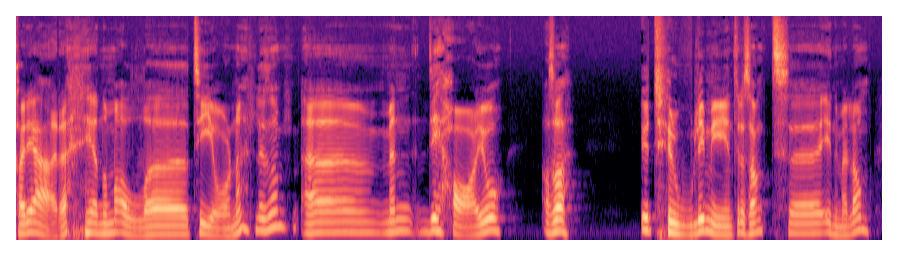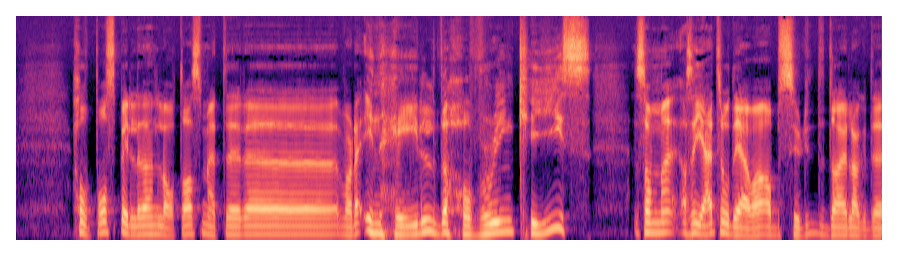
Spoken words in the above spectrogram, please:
karriere gjennom alle tiårene, liksom. Eh, men de har jo altså utrolig mye interessant eh, innimellom. Holdt på å spille den låta som heter eh, Var det 'Inhale the Hovering Keys'? Som, altså jeg trodde jeg var absurd da jeg lagde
